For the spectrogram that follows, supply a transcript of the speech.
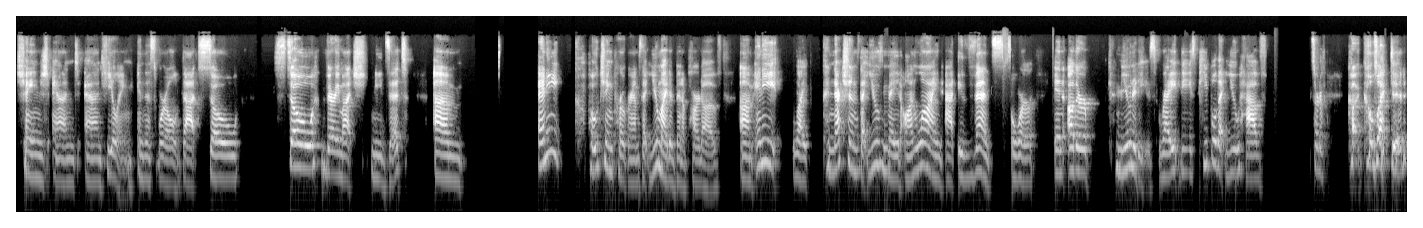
change and and healing in this world that so so very much needs it Um, any coaching programs that you might have been a part of, um, any like connections that you've made online at events or in other communities, right? These people that you have sort of co- collected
